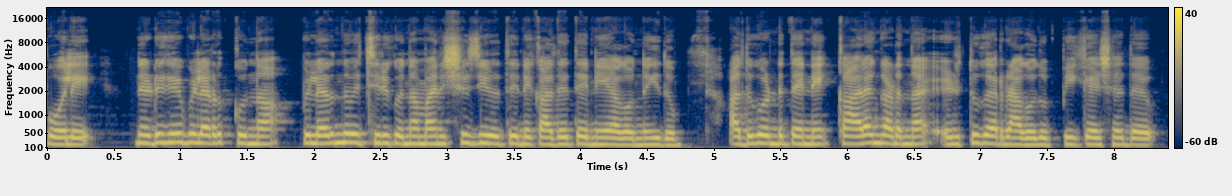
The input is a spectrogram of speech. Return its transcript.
പോലെ നെടുകെ പിളർക്കുന്ന പിളർന്നു വച്ചിരിക്കുന്ന മനുഷ്യജീവിതത്തിന്റെ കഥ തന്നെയാകുന്നു ഇതും. അതുകൊണ്ട് തന്നെ കാലം കടന്ന എഴുത്തുകാരനാകുന്നു പി. കേശവദേവ്.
